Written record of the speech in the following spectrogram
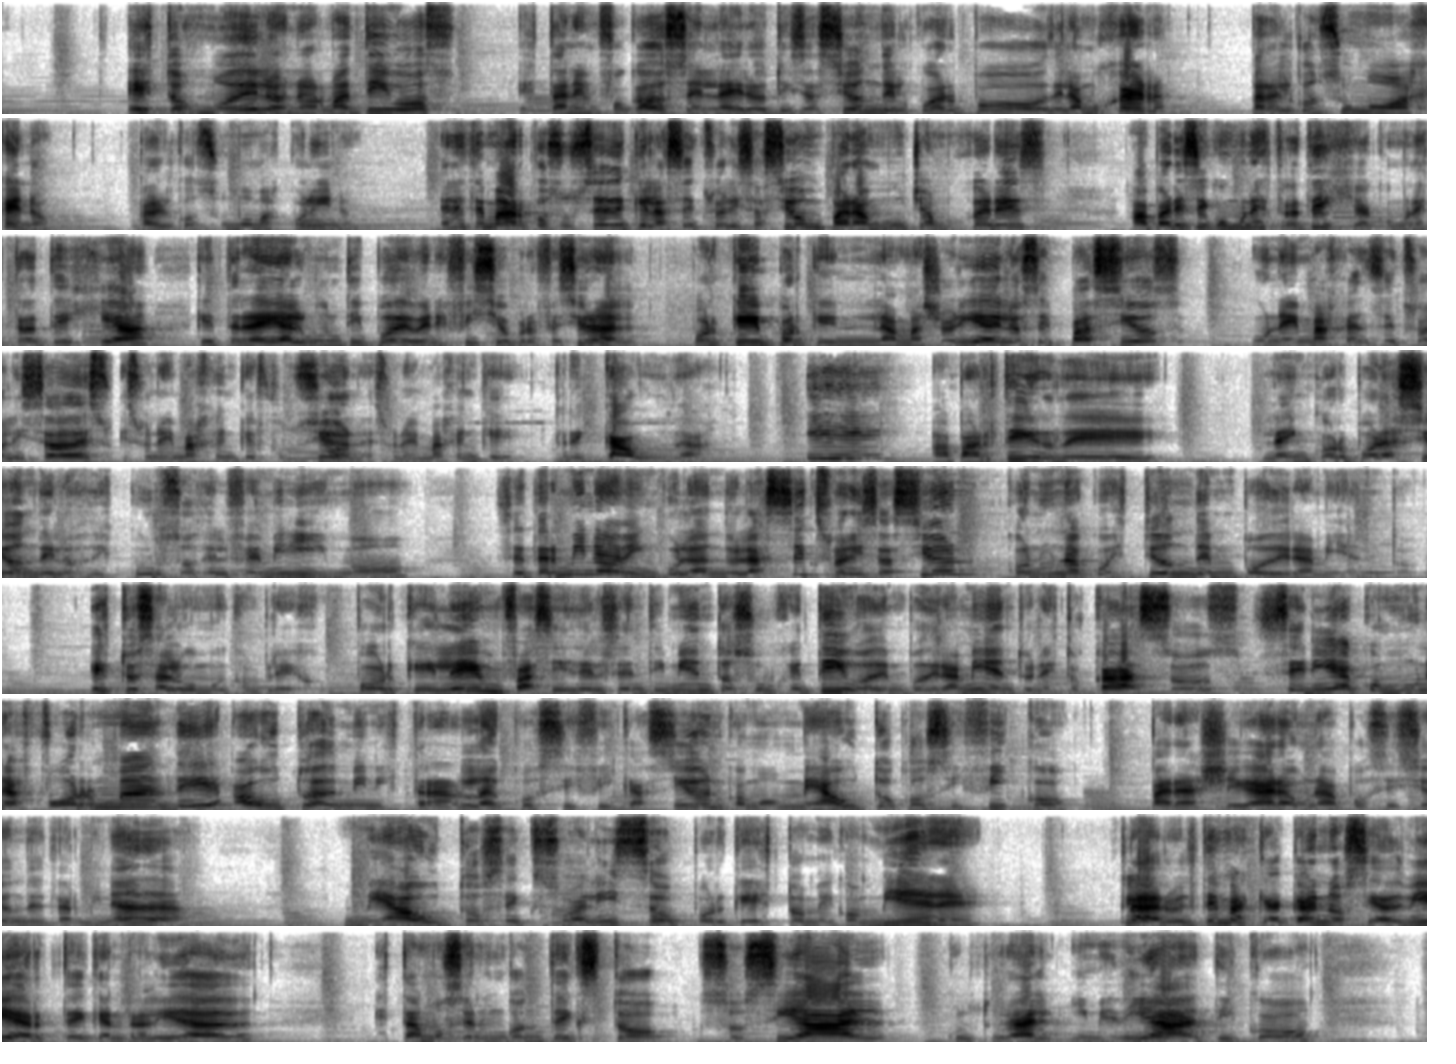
Estos modelos normativos están enfocados en la erotización del cuerpo de la mujer para el consumo ajeno, para el consumo masculino. En este marco sucede que la sexualización para muchas mujeres aparece como una estrategia, como una estrategia que trae algún tipo de beneficio profesional. ¿Por qué? Porque en la mayoría de los espacios una imagen sexualizada es, una imagen que funciona, es una imagen que recauda. Y a partir de la incorporación de los discursos del feminismo, se termina vinculando la sexualización con una cuestión de empoderamiento. Esto es algo muy complejo, porque el énfasis del sentimiento subjetivo de empoderamiento en estos casos sería como una forma de autoadministrar la cosificación, como me autocosifico para llegar a una posición determinada. Me autosexualizo porque esto me conviene. Claro, el tema es que acá no se advierte que en realidad estamos en un contexto social, cultural y mediático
